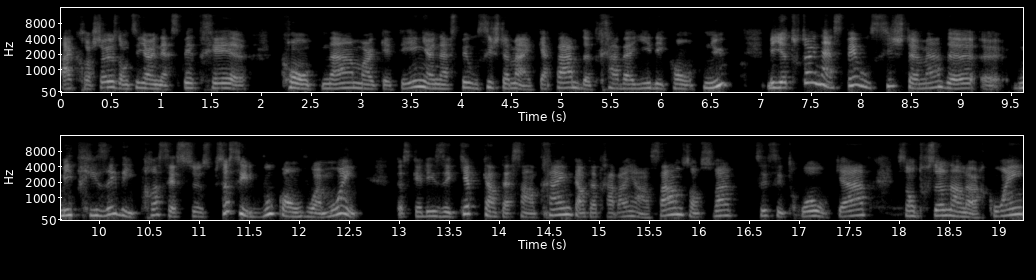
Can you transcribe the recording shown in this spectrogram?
accrocheuse. Donc, il y a un aspect très euh, contenant, marketing. Il y a un aspect aussi, justement, être capable de travailler des contenus. Mais il y a tout un aspect aussi, justement, de maîtriser des processus. Puis ça, c'est le bout qu'on voit moins. Parce que les équipes, quand elles s'entraînent, quand elles travaillent ensemble, sont souvent, tu sais, c'est trois ou quatre, ils sont tout seuls dans leur coin.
